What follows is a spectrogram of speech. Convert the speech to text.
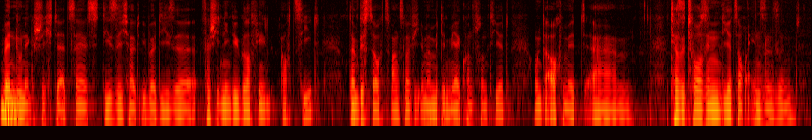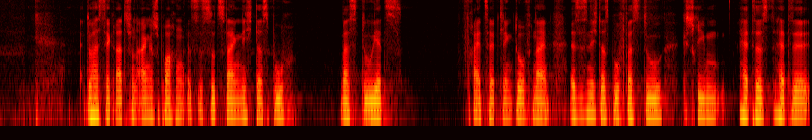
wenn du eine Geschichte erzählst, die sich halt über diese verschiedenen Geografien auch zieht. Dann bist du auch zwangsläufig immer mit dem Meer konfrontiert und auch mit ähm, Territorien, die jetzt auch Inseln sind du hast ja gerade schon angesprochen, es ist sozusagen nicht das Buch, was du jetzt Freizeit klingt doof. Nein, es ist nicht das Buch, was du geschrieben hättest, hätte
